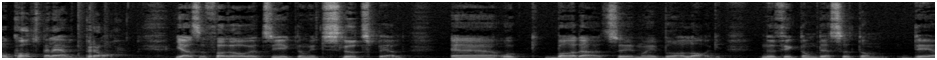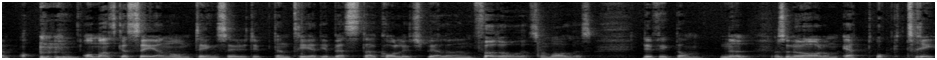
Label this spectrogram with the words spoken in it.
Och Colts spelar jävligt bra. Ja, alltså förra året så gick de ju till slutspel. Eh, och bara där så är man ju ett bra lag. Nu fick de dessutom det, om man ska säga någonting så är det typ den tredje bästa college-spelaren förra året som valdes. Det fick de nu. Så nu har de ett och tre.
